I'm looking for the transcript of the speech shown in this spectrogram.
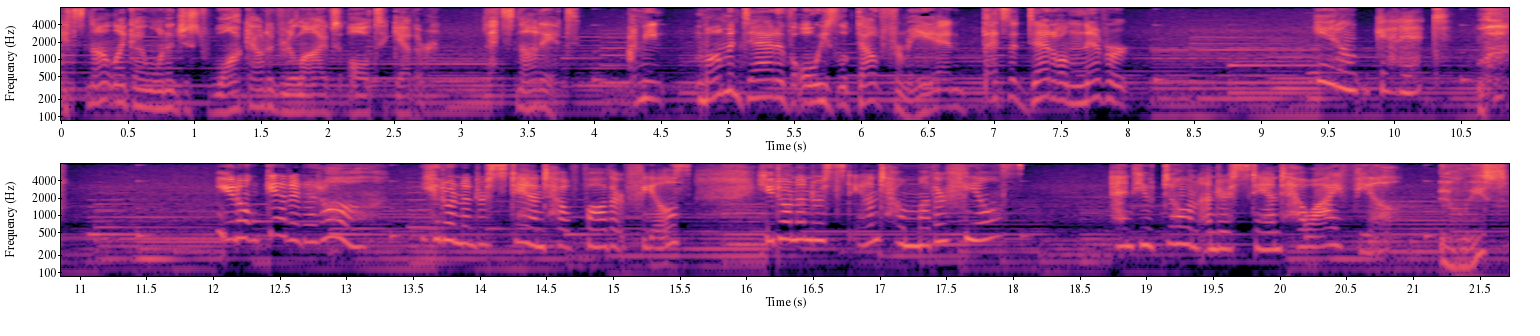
It's not like I want to just walk out of your lives altogether. That's not it. I mean, mom and dad have always looked out for me, and that's a debt I'll never. you don't get it. What? You don't get it at all. You don't understand how father feels. You don't understand how mother feels. And you don't understand how I feel. Elise?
